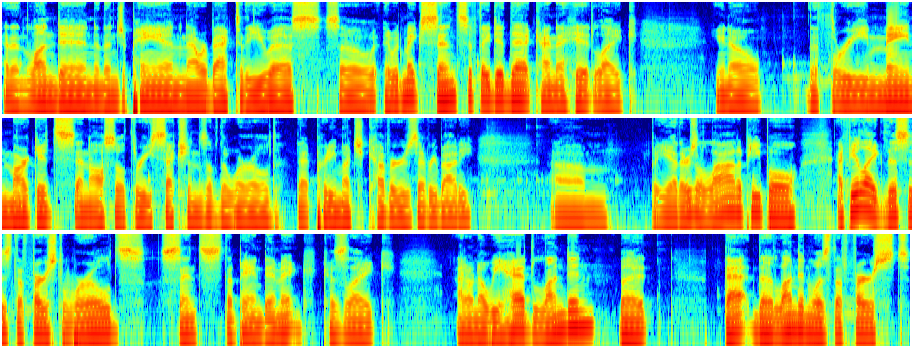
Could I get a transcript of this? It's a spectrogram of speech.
and then London and then Japan. And now we're back to the U.S. So it would make sense if they did that, kind of hit like, you know, the three main markets and also three sections of the world that pretty much covers everybody. Um, but yeah, there's a lot of people. I feel like this is the first worlds since the pandemic because, like, I don't know, we had London, but that the London was the first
